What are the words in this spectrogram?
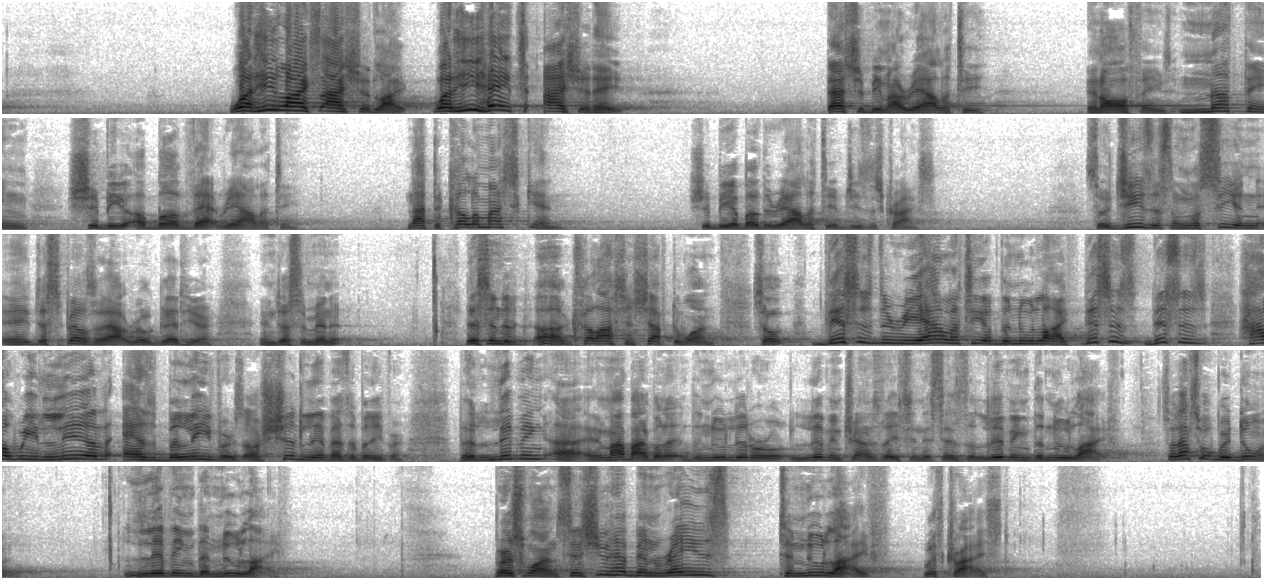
What he likes, I should like. What he hates, I should hate. That should be my reality in all things. Nothing should be above that reality. Not the color of my skin should be above the reality of Jesus Christ. So, Jesus, and we'll see, and he just spells it out real good here in just a minute. Listen to uh, Colossians chapter 1. So, this is the reality of the new life. This is, this is how we live as believers, or should live as a believer. The living, uh, in my Bible, the New Literal Living Translation, it says the living the new life. So, that's what we're doing living the new life. Verse 1 Since you have been raised to new life with Christ,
